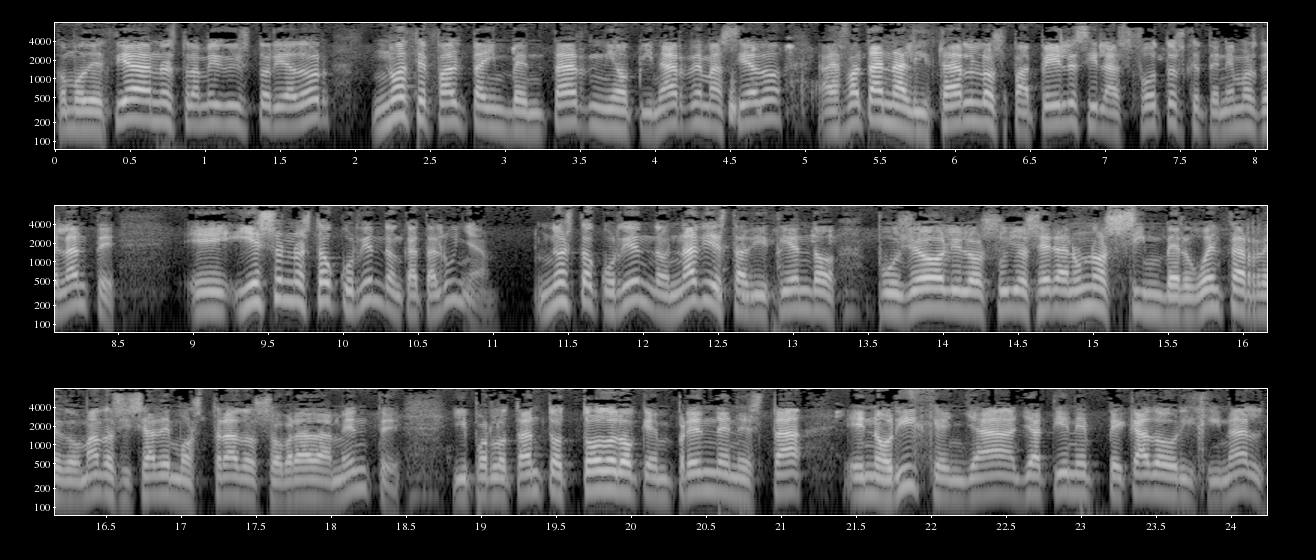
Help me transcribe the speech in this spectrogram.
Como decía nuestro amigo historiador, no hace falta inventar ni opinar demasiado, hace falta analizar los papeles y las fotos que tenemos delante. Eh, y eso no está ocurriendo en Cataluña. No está ocurriendo. Nadie está diciendo Pujol y los suyos eran unos sinvergüenzas redomados y se ha demostrado sobradamente. Y por lo tanto todo lo que emprenden está en origen, ya, ya tiene pecado original.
